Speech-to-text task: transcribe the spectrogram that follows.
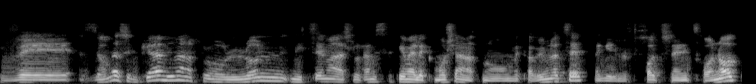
וזה אומר שגם אם אנחנו לא נצא מהשלושה משחקים האלה כמו שאנחנו מקווים לצאת, נגיד לפחות שני ניצחונות,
